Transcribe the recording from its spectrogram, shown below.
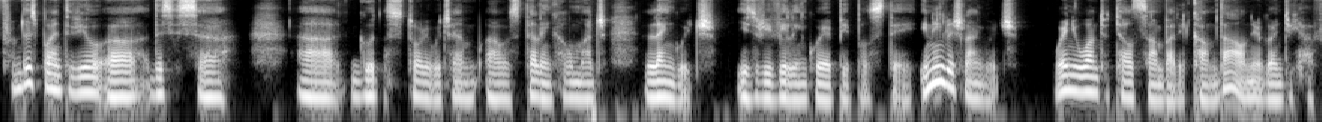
from this point of view, uh, this is a, a, good story which I'm, I was telling how much language is revealing where people stay. In English language, when you want to tell somebody calm down, you're going to have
